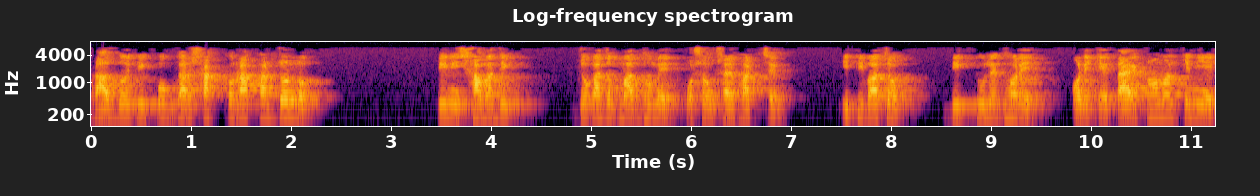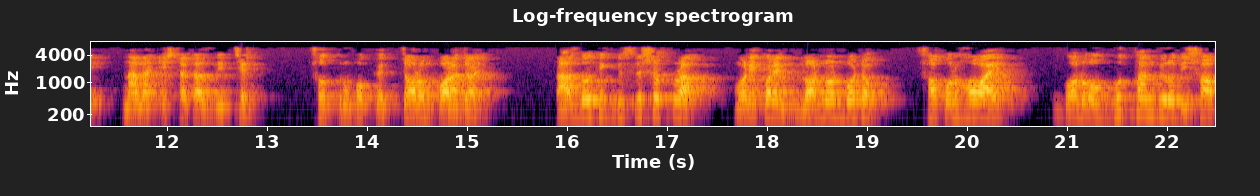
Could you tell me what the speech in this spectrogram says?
রাজনৈতিক প্রজ্ঞার স্বাক্ষর রাখার জন্য তিনি সামাজিক যোগাযোগ মাধ্যমে প্রশংসায় ভাটছেন ইতিবাচক দিক তুলে ধরে অনেকে তারেক রহমানকে নিয়ে নানা স্ট্যাটাস দিচ্ছেন। শত্রুপক্ষের চরম পরাজয়। রাজনৈতিক বিশ্লেষকরা মনে করেন, লন্ডন বৈঠক সফল হওয়ায় গণ অভ্যুত্থান বিরোধী সব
